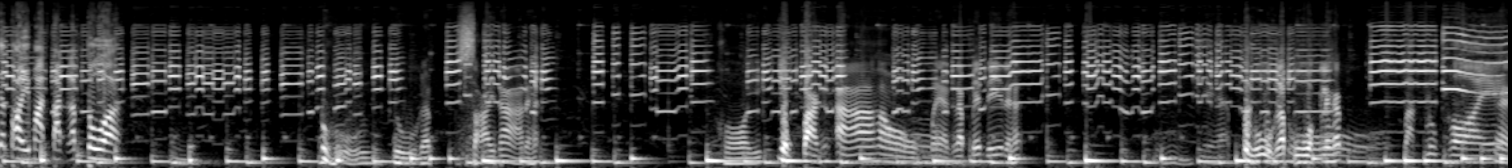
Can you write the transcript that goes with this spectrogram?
จะต่อยหมัดตัดลำตัวโอ้โหดูครับซ้ายหน้านะฮะคอยยกบังอ้าวแม่ครับเม็ดนี้นะฮะนี่ครับโอ้โหครับบวกเลยครับโอ้ปักลูกพลอยแม่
